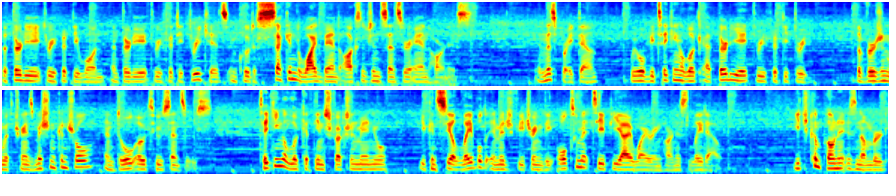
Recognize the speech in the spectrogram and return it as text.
the 38351 and 38353 kits include a second wideband oxygen sensor and harness. In this breakdown, we will be taking a look at 38353, the version with transmission control and dual O2 sensors. Taking a look at the instruction manual, you can see a labeled image featuring the ultimate TPI wiring harness laid out. Each component is numbered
